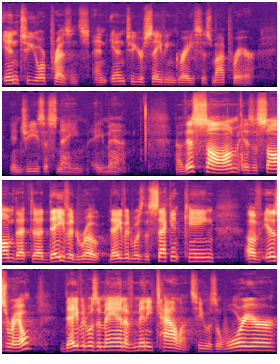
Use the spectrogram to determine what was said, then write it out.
into your presence and into your saving grace, is my prayer. In Jesus' name, amen. Now, this psalm is a psalm that uh, David wrote. David was the second king of Israel. David was a man of many talents. He was a warrior,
